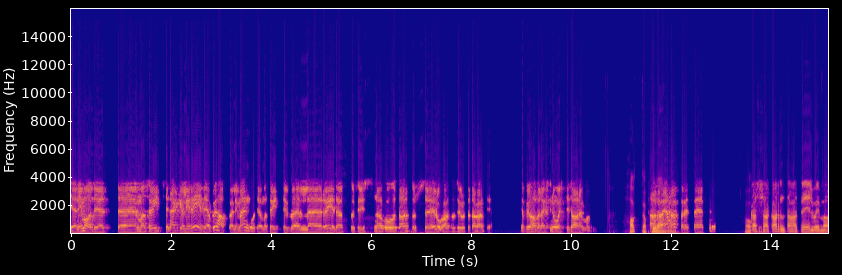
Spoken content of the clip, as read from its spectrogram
ja niimoodi, et eh, ma sõitsin, äkki oli reede ja pühapäev oli mängud ja ma sõitsin veel eh, reede õhtu siis nagu Tartusse elukaaslase juurde tagasi. ja pühapäev läksin uuesti Saaremaale. Hakkab tulema. aga Rakveres me okay.. kas sa, Karl, tahad veel või ma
